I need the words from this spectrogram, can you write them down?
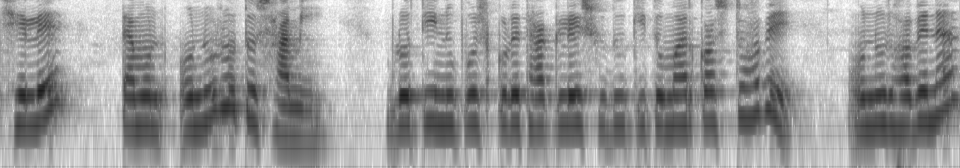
ছেলে, তেমন অনুরও তো স্বামী। ব্রতিন উপোস করে থাকলে শুধু কি তোমার কষ্ট হবে? অনুর হবে না।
